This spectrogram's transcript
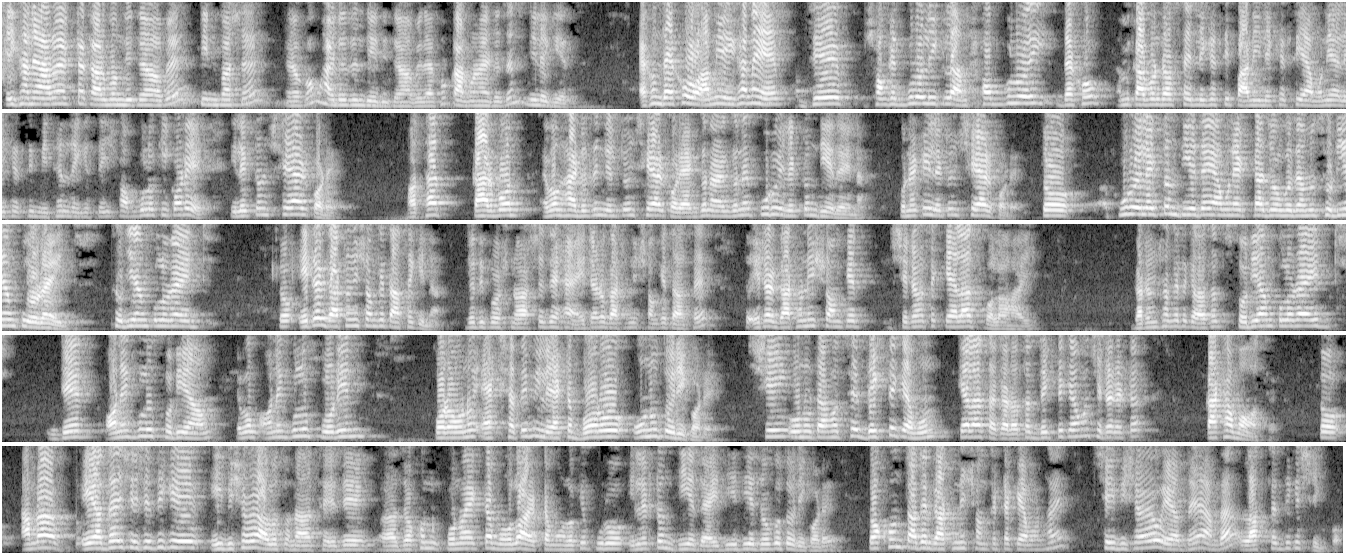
এখানে আরও একটা কার্বন দিতে হবে, তিন পাশে এরকম হাইড্রোজেন দিয়ে দিতে হবে, দেখো কার্বন হাইড্রোজেন মিলে গিয়েছে। এখন দেখো আমি এখানে যে সংকেতগুলো লিখলাম, সবগুলোই দেখো আমি কার্বন ডাইঅক্সাইড লিখেছি, পানি লিখেছি, অ্যামোনিয়া লিখেছি, মিথেন লিখেছি, এই সবগুলো কি করে? ইলেকট্রন শেয়ার করে। অর্থাৎ কার্বন এবং হাইড্রোজেন ইলেকট্রন শেয়ার করে, একজন আরেকজনের পুরো ইলেকট্রন দিয়ে দেয় না, কোনো একটা ইলেকট্রন শেয়ার করে। তো পুরো ইলেকট্রন দিয়ে দেয় এমন একটা যৌগ যেমন সোডিয়াম ক্লোরাইড। সোডিয়াম ক্লোরাইড তো এটার গাঠনিক সংকেত আছে কিনা? যদি প্রশ্ন আসে যে হ্যাঁ এটারও গাঠনিক সংকেত আছে, তো এটার গাঠনিক সংকেত সেটা হচ্ছে ক্যালাস বলা হয়। গাঠনিক সংকেতে ক্যালাস। হচ্ছে সোডিয়াম ক্লোরাইডের অনেকগুলো সোডিয়াম এবং অনেকগুলো ক্লোরিন পরমাণু একসাথে মিলে একটা বড় অণু তৈরি করে। সেই অণুটা হচ্ছে দেখতে কেমন? ক্যালাস আকার। অর্থাৎ দেখতে কেমন? সেটার একটা কাঠামো আছে। তো আমরা এই অধ্যায়ের শেষের দিকে এই বিষয়ে আলোচনা আছে যে যখন কোনো একটা মৌল আরেকটা মৌলকে পুরো ইলেকট্রন দিয়ে দেয়, দিয়ে দিয়ে যৌগ তৈরি করে, তখন তাদের গাঠনিক সংকেতটা কেমন হয়? সেই বিষয়েও এই অধ্যায়ে আমরা লাস্টের দিকে শিখব।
